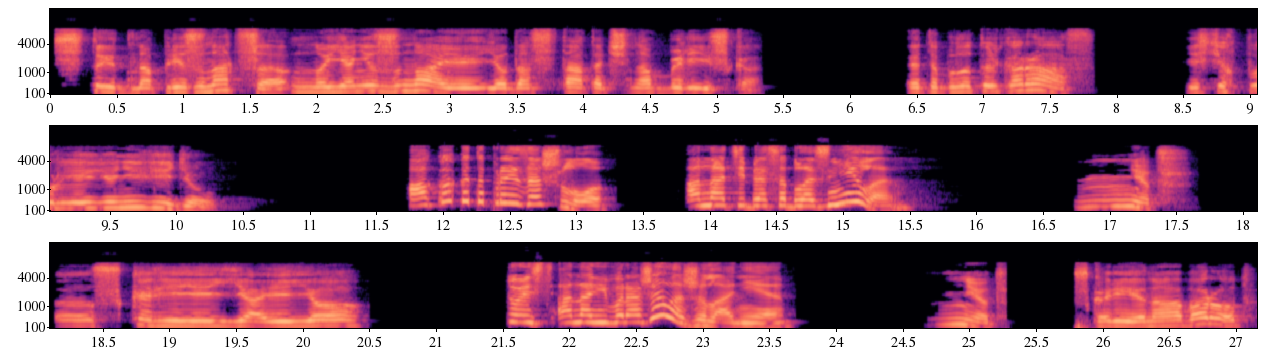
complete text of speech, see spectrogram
Стыдно признаться, но я не знаю ее достаточно близко. Это было только раз, и с тех пор я ее не видел. «А как это произошло? Она тебя соблазнила?» «Нет, э, скорее я ее...» «То есть она не выражала желания?» «Нет, скорее наоборот».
